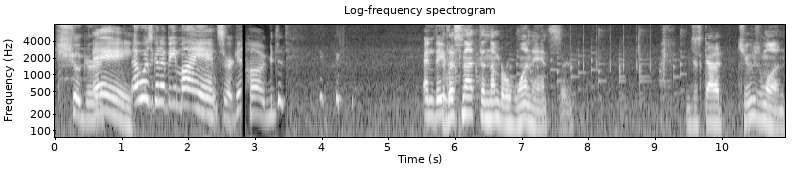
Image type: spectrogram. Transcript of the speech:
sugar. Hey. That was gonna be my answer. Get hugged. and they that's not the number one answer. You just gotta choose one.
